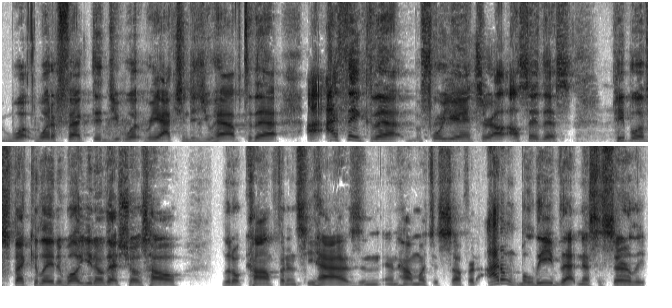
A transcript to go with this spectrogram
What what effect did you? What reaction did you have to that? I, I think that before you answer, I'll, I'll say this: people have speculated. Well, you know that shows how little confidence he has and, and how much it's suffered. I don't believe that necessarily.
